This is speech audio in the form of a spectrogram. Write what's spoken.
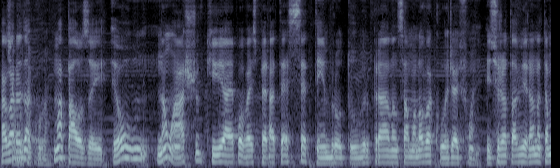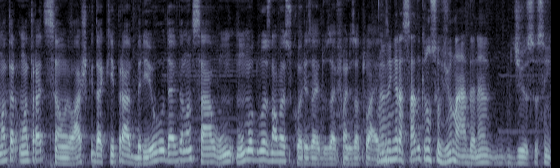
Agora, dá muita cor. uma pausa aí. Eu não acho que a Apple vai esperar até setembro, outubro para lançar uma nova cor de iPhone. Isso já tá virando até uma, uma tradição. Eu acho que daqui para abril deve lançar um- uma ou duas novas cores aí dos iPhones atuais. Mas é né? engraçado que não surgiu nada, né, disso, assim.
